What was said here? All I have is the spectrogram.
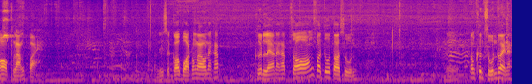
ออกหลังไป ตอนนี้สกอร์บอร์ดของเรานะครับ ขึ้นแล้วนะครับ 2 ประตูต่อศูนย์นี่ต้องขึ้นศูนย์ด้วยนะ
